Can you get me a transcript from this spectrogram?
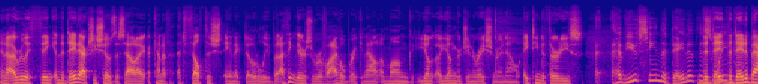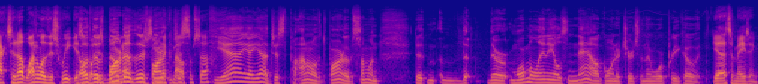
And I really think, and the data actually shows this out. I, I, kind of had felt this anecdotally, but I think there's a revival breaking out among young, a younger generation right now, 18 to 30s. Have you seen the data this the week? The data backs it up. Well, I don't know this week. Is, oh, is Barna, no, there's, Barna come just, out some stuff? Yeah, yeah, yeah. Just I don't know if it's Barna, but someone that the, there are more millennials now going to church than there were pre-COVID. Yeah, that's amazing.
